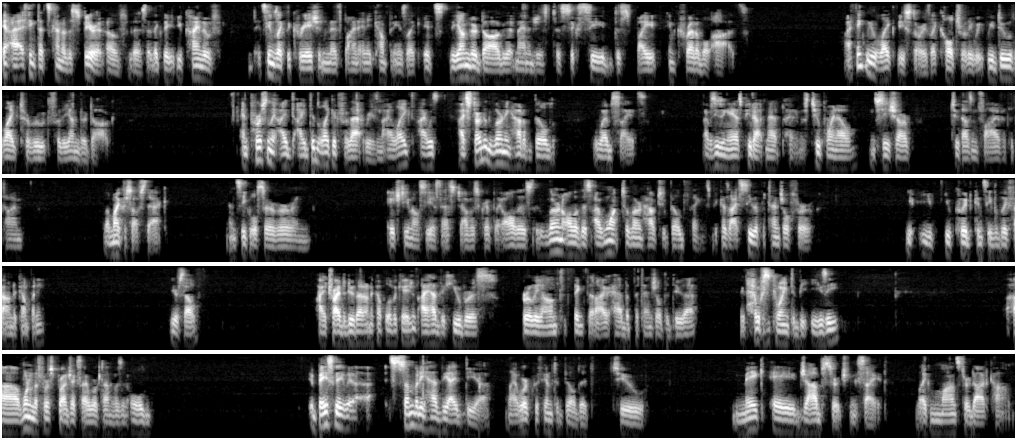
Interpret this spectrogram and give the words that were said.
yeah, I think that's kind of the spirit of this. I think that you kind of, it seems like the creation myth behind any company is like it's the underdog that manages to succeed despite incredible odds. I think we like these stories, like culturally, we, we do like to root for the underdog and personally, I, I did like it for that reason. I liked, I was, I started learning how to build websites. I was using ASP.NET. It was 2.0 in C Sharp, 2005 at the time. The Microsoft stack and SQL Server and HTML, CSS, JavaScript, like all this, learn all of this. I want to learn how to build things because I see the potential for you, you, you could conceivably found a company yourself I tried to do that on a couple of occasions. I had the hubris early on to think that I had the potential to do that. That was going to be easy. Uh, one of the first projects I worked on was an old. basically, uh, somebody had the idea, and I worked with him to build it to make a job searching site like monster.com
